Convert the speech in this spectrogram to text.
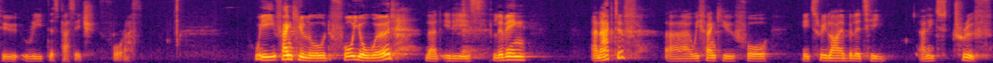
to read this passage for us. We thank you, Lord, for your word, that it is living and active. Uh, we thank you for its reliability and its truth.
